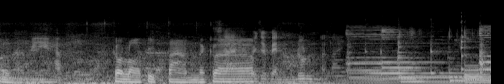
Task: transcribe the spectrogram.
อืมตรงนี้ครับก็รอติดตามนะครัใช่บ ว่าจะเป็นรุ่นอะไรต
